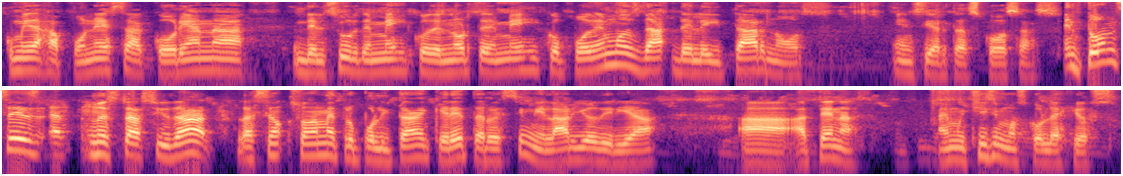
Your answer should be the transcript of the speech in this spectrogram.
comida japonesa, coreana, del sur de México, del norte de México. Podemos deleitarnos en ciertas cosas. Entonces, nuestra ciudad, la zona metropolitana de Querétaro, es similar, yo diría, a Atenas. Hay muchísimos colegios,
